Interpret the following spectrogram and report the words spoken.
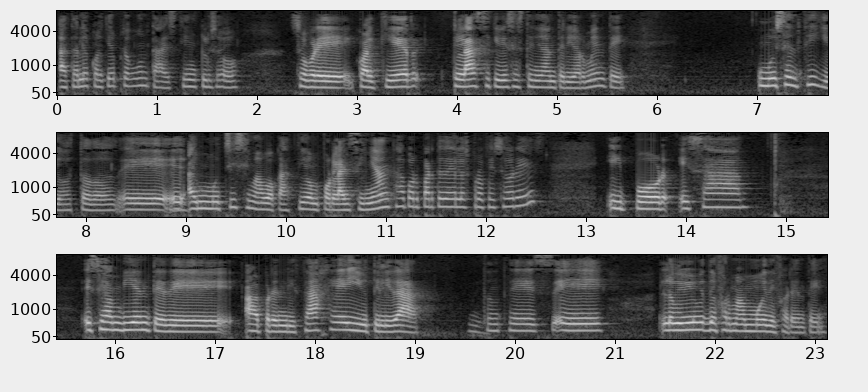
hacerle cualquier pregunta. Es que incluso sobre cualquier clase que hubieses tenido anteriormente, muy sencillo todo. Eh, eh, hay muchísima vocación por la enseñanza por parte de los profesores y por esa, ese ambiente de aprendizaje y utilidad. Entonces, lo viví de forma muy diferente.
